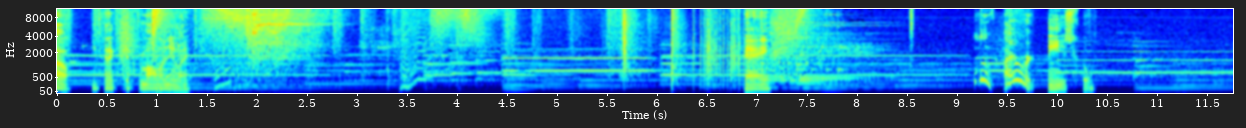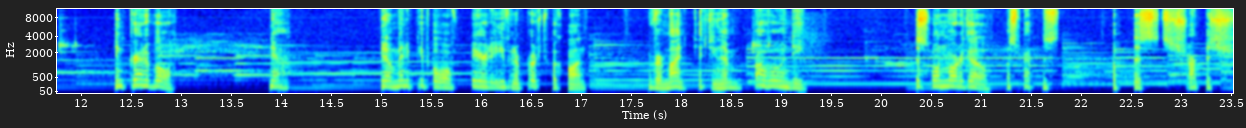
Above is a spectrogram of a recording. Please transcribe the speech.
Oh, you gotta catch them all anyway. Okay. Ooh, firework thingy's cool. Incredible. Yeah. You know, many people will fear to even approach Pokemon. Never mind catching them. Bravo indeed. Just one more to go. Let's wrap this up this sharpish.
